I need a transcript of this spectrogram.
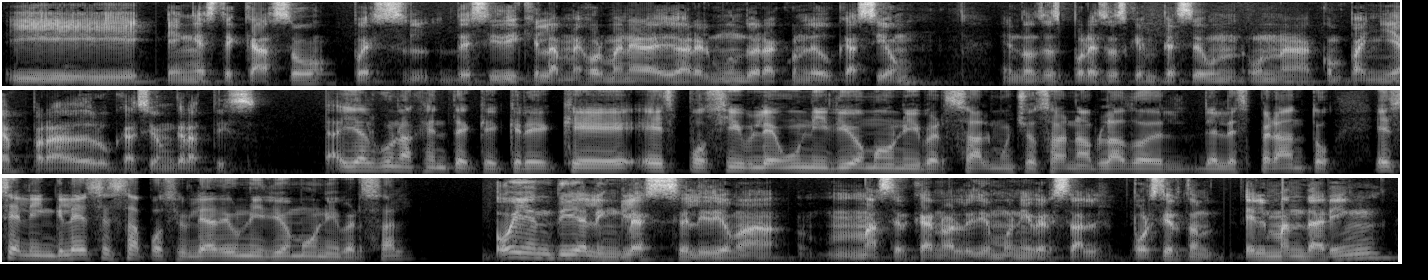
Y en este caso, pues decidí que la mejor manera de ayudar al mundo era con la educación. Entonces, por eso es que empecé una compañía para educación gratis. ¿Hay alguna gente que cree que es posible un idioma universal? Muchos han hablado del, esperanto. ¿Es el inglés esta posibilidad de un idioma universal? Hoy en día el inglés es el idioma más cercano al idioma universal. Por cierto, el mandarín,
